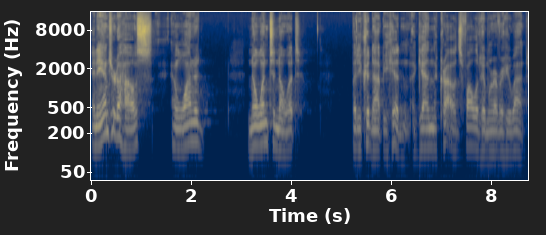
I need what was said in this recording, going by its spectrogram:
And he entered a house and wanted no one to know it, but he could not be hidden. Again, the crowds followed him wherever he went.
